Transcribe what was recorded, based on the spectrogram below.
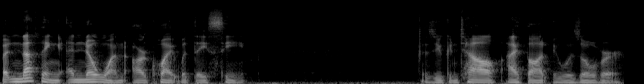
but nothing and no one are quite what they seem. As you can tell, I thought it was over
